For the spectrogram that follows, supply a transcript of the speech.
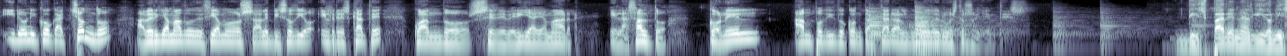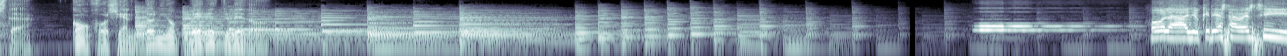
irónico cachondo haber llamado, decíamos, al episodio El Rescate cuando se debería llamar El Asalto. Con él han podido contactar a alguno de nuestros oyentes. Disparen al guionista con José Antonio Pérez Ledo. Hola, yo quería saber si,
